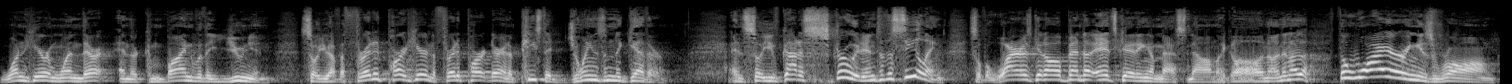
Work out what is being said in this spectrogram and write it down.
one here and one there, and they're combined with a union. So you have a threaded part here and a threaded part there and a piece that joins them together. And so you've got to screw it into the ceiling. So the wires get all bent up. It's getting a mess now. I'm like, oh no. And then I, the wiring is wrong.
